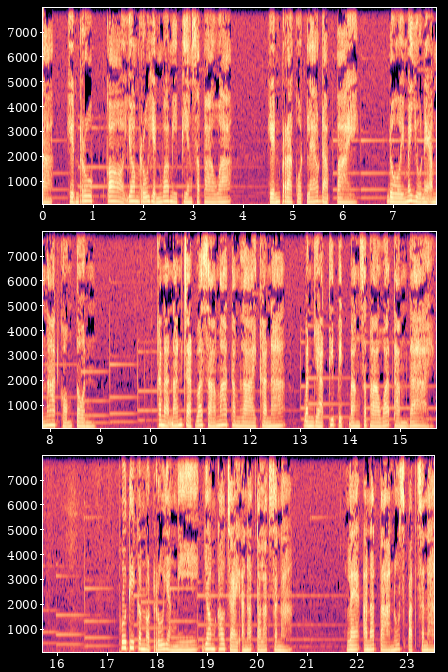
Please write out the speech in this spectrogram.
ณะเห็นรูปก็ย่อมรู้เห็นว่ามีเพียงสภาวะ เห็นปรากฏแล้วดับไป โดยไม่อยู่ในอำนาจของตน ขณะนั้นจัดว่าสามารถทำลายคณะ บัญญัติที่ปิดบังสภาวะธรรมได้ ผู้ที่กำหนดรู้อย่างนี้ย่อมเข้าใจอนัตตลักษณะ และอนัตตานุสปัสนา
